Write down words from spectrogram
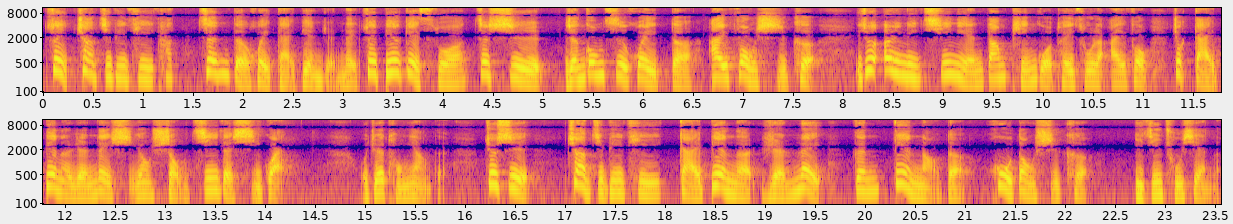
所以 ChatGPT 它真的会改变人类。所以 Bill Gates 说，这是。人工智慧的 iPhone 时刻，也就是二零零七年，当苹果推出了 iPhone，就改变了人类使用手机的习惯。我觉得同样的，就是 ChatGPT 改变了人类跟电脑的互动时刻已经出现了，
